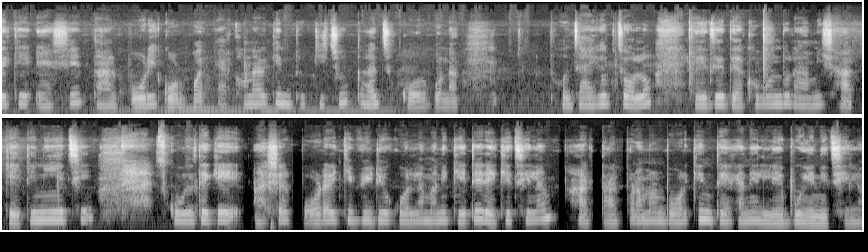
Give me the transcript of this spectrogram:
থেকে এসে তারপরই করব। এখন আর কিন্তু কিছু কাজ করব না। তো যাই হোক চলো। এই যে দেখো বন্ধুরা আমি শাক কেটে নিয়েছি। স্কুল থেকে আসার পর আর কি ভিডিও করলাম মানে কেটে রেখেছিলাম। আর তারপর আমার বর কিন্তু এখানে লেবু এনেছিল।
